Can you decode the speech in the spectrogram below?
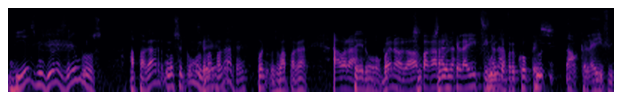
10 millones de euros a pagar, no sé cómo los Sí, va a pagar. sí. Bueno, los va a pagar. Ahora, pero bueno, lo va a pagar el que la IFI, no te preocupes. No, que la IFI.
